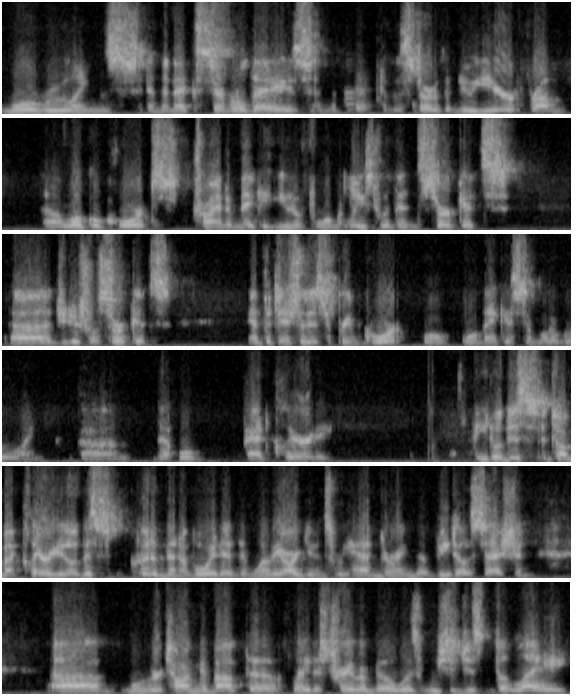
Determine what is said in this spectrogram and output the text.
more rulings in the next several days and the start of the new year from uh, local courts trying to make it uniform, at least within circuits, uh, judicial circuits, and potentially the Supreme Court will, will make a similar ruling um, that will add clarity. You know, this talking about clarity though, this could have been avoided. And one of the arguments we had during the veto session uh, when we were talking about the latest trailer bill was we should just delay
